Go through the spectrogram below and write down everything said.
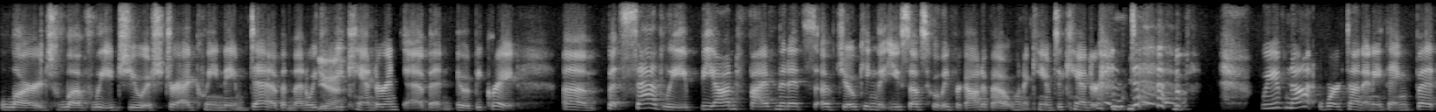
large, lovely Jewish drag queen named Deb, and then we could yeah. be Kander and Deb, and it would be great. Um, but sadly, beyond five minutes of joking that you subsequently forgot about when it came to Kander and Deb, we have not worked on anything. But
